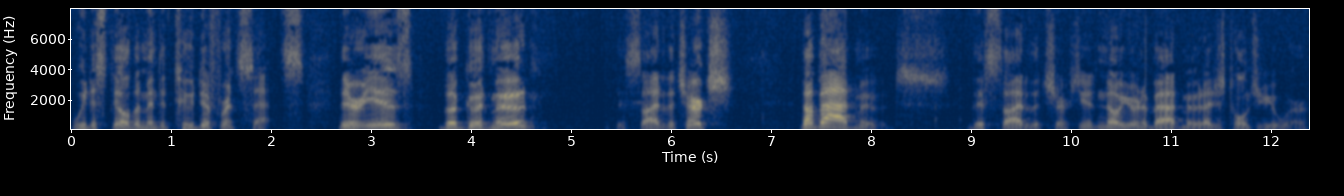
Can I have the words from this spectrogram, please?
we distill them into two different sets. There is the good mood, this side of the church. The bad moods, this side of the church. You didn't know you were in a bad mood. I just told you you were.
